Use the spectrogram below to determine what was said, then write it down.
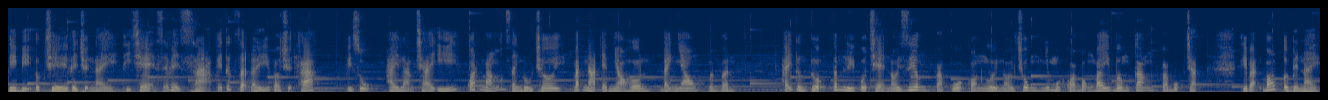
Khi bị ức chế về chuyện này thì trẻ sẽ phải xả cái tức giận ấy vào chuyện khác. Ví dụ, hay làm trái ý, quát mắng, giành đồ chơi, bắt nạt em nhỏ hơn, đánh nhau, vân vân. Hãy tưởng tượng tâm lý của trẻ nói riêng và của con người nói chung như một quả bóng bay bơm căng và buộc chặt. Khi bạn bóp ở bên này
